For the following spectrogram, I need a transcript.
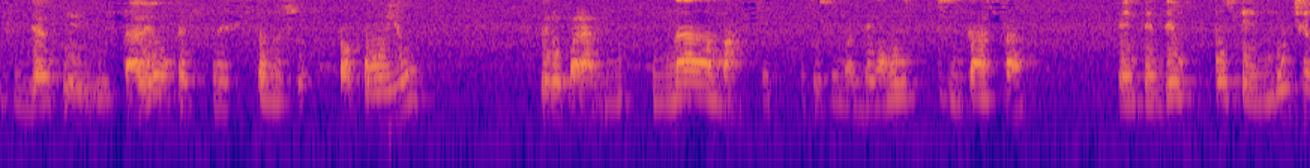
familiar que sabemos que necesita nuestro apoyo, pero para nada más. Entonces mantengámonos en casa, entendemos que hay mucha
